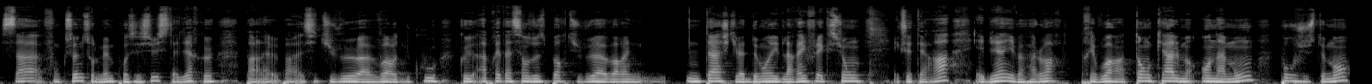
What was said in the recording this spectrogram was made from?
ça fonctionne sur le même processus, c'est-à-dire que si tu veux avoir du coup que après ta séance de sport, tu veux avoir une, une tâche qui va te demander de la réflexion, etc., eh bien, il va falloir prévoir un temps calme en amont pour justement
